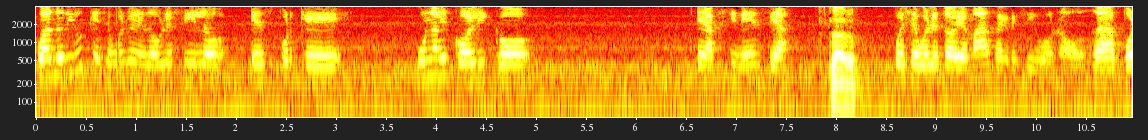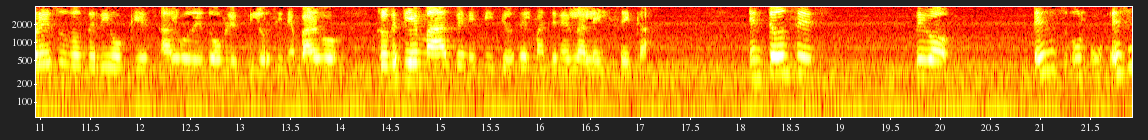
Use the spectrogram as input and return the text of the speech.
cuando digo que se vuelve de doble filo es porque un alcohólico en abstinencia, claro. pues se vuelve todavía más agresivo, ¿no? O sea, por eso es donde digo que es algo de doble filo. Sin embargo, creo que tiene más beneficios el mantener la ley seca. Entonces, digo, ese,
